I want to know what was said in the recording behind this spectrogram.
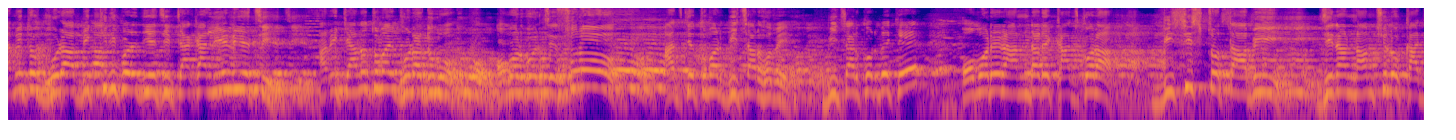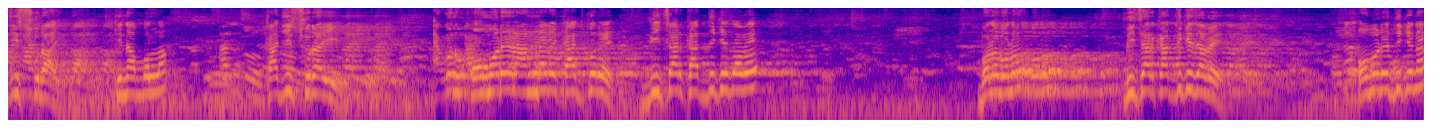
আমি তো ঘোড়া বিক্রি করে দিয়েছি, টাকা নিয়ে নিয়েছি। আমি কেন তোমায় ঘোড়া দেবো? অমর বলছে, শোনো, আজকে তোমার বিচার হবে। বিচার করবে কে? অমরের আন্ডারে কাজ করা বিশিষ্ট তাবি, যিনার নাম ছিল কাজী সুরাই। কি নাম বললাম? কাজী সুরাই। এখন অমরের আন্ডারে কাজ করে বিচার কার দিকে যাবে? বলো বলো। বিচার কার দিকে যাবে? অমরের দিকে না?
